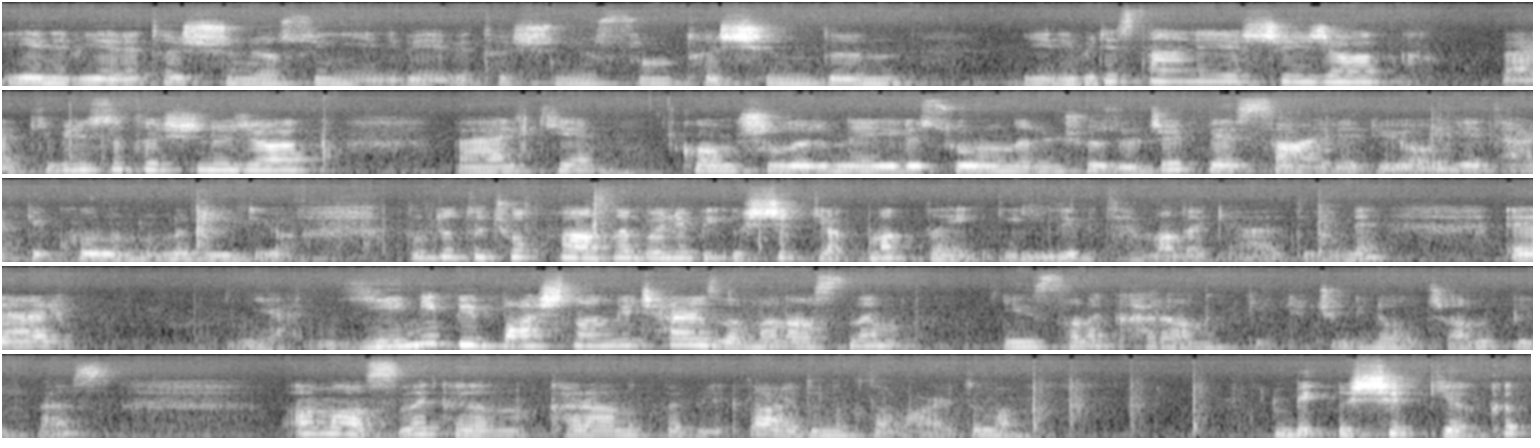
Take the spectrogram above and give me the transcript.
yeni bir yere taşınıyorsun, yeni bir eve taşınıyorsun, taşındın, yeni biri seninle yaşayacak, belki birisi taşınacak, belki komşuların ilgili sorunların çözülecek vesaire diyor. Yeter ki korunduğunu bil diyor. Burada da çok fazla böyle bir ışık yakmakla ilgili bir tema da geldi yine. Eğer yani yeni bir başlangıç her zaman aslında insana karanlık gelir. Çünkü ne olacağını bilmez. Ama aslında karanlıkla birlikte aydınlık da var değil mi? Bir ışık yakıp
